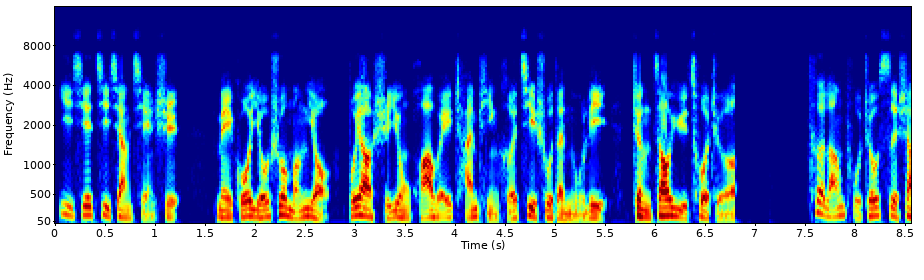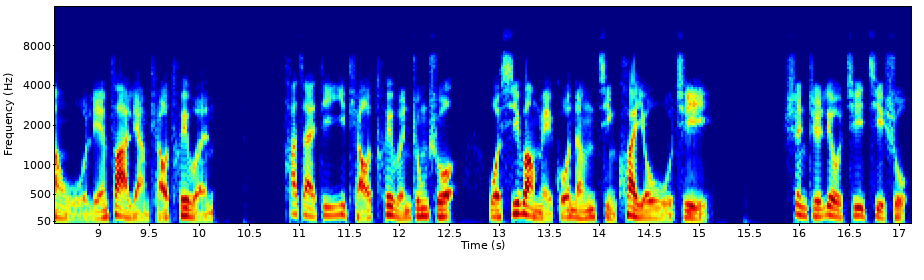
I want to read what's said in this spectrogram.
一些迹象显示，美国游说盟友不要使用华为产品和技术的努力正遭遇挫折。特朗普周四上午连发两条推文。他在第一条推文中说：“我希望美国能尽快有 5G，甚至 6G 技术。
